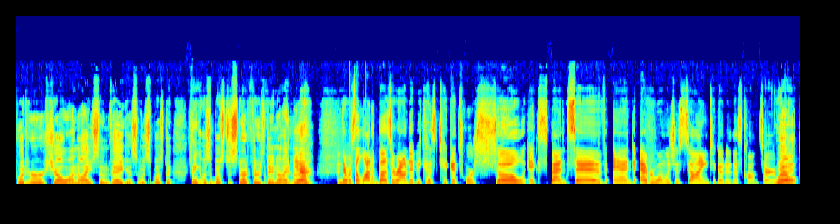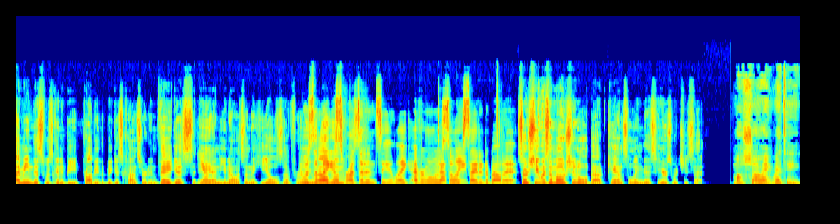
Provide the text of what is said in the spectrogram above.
put her show on ice in Vegas. It was supposed to. I think it was supposed to start Thursday night. Right? Yeah. And there was a lot of buzz around it because tickets were so expensive and everyone was just dying to go to this concert. Well, but- I mean, this was going to be probably the biggest concert in Vegas, Yep. and you know, it's on the heels of her It was the album. biggest residency. Like everyone was Definitely. so excited about it. so she was emotional about canceling this. Here's what she said. my show ain't ready.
